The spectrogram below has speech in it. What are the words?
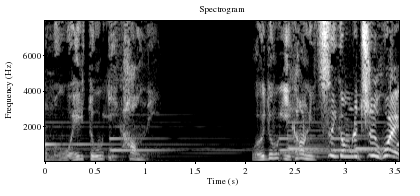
我们唯独依靠你，唯独依靠你赐给我们的智慧，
